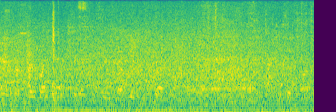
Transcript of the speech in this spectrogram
And the pipe like that, so that you can, uh, get it right. So it's not-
